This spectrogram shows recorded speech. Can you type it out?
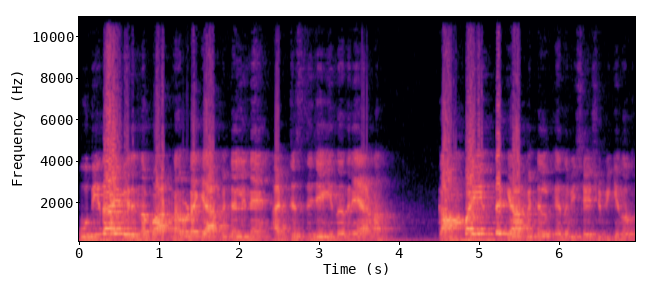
പുതിയതായി വരുന്ന പാർട്ട്ണറുടെ ക്യാപിറ്റലിനെ അഡ്ജസ്റ്റ് ചെയ്യുന്നതിനെയാണ് കമ്പൈൻഡ് ക്യാപിറ്റൽ എന്ന് വിശേഷിപ്പിക്കുന്നത്.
